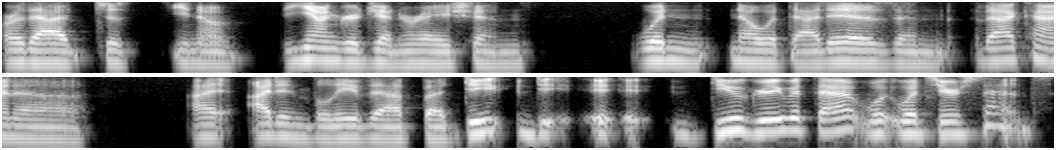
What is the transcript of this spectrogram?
or that just you know the younger generation wouldn't know what that is and that kind of I, I didn't believe that, but do you, do, do you agree with that? What's your sense?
